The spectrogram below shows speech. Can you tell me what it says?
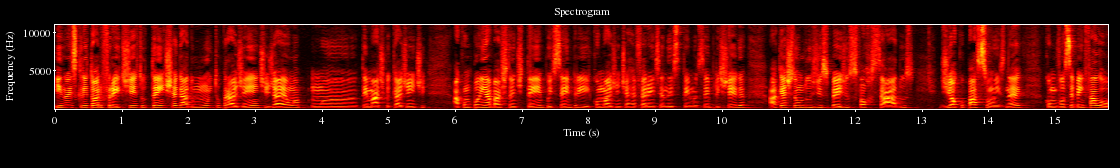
E no escritório Freitito tem chegado muito para a gente, já é uma, uma temática que a gente acompanha há bastante tempo e sempre, como a gente é referência nesse tema, sempre chega a questão dos despejos forçados de ocupações, né? Como você bem falou,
